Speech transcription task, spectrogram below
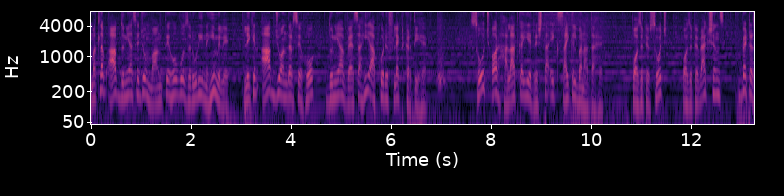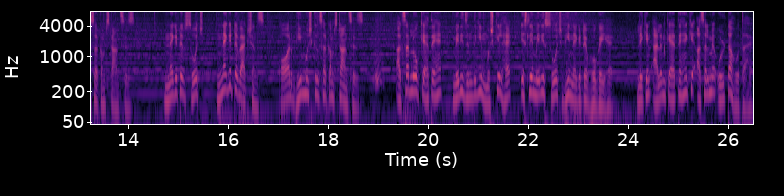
मतलब आप दुनिया से जो मांगते हो वो ज़रूरी नहीं मिले, लेकिन आप जो अंदर से हो, दुनिया वैसा ही आपको रिफ्लेक्ट करती है। सोच और हालात का ये रिश्ता एक साइकिल बनाता है। पॉजिटिव सोच positive actions better circumstances negative सोच नेगेटिव एक्शंस और भी मुश्किल सर्कमस्टांसेस अक्सर लोग कहते हैं, मेरी ज़िंदगी मुश्किल है, इसलिए मेरी सोच भी नेगेटिव हो गई है. लेकिन एलन कहते हैं कि असल में उल्टा होता है।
